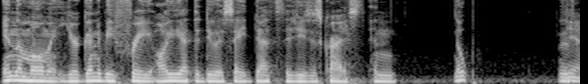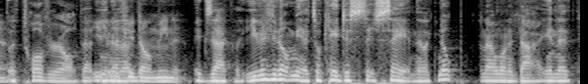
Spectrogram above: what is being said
in the moment, you're going to be free. All you have to do is say death to Jesus Christ. And nope. The, Yeah. the 12 year old that even you know if that, you don't mean it. Exactly. Even if you don't mean it, it's okay just, just say it. And they're like nope and i want to die. And it,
